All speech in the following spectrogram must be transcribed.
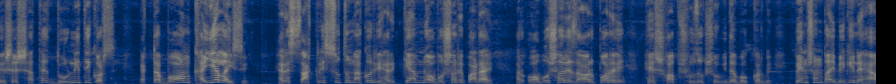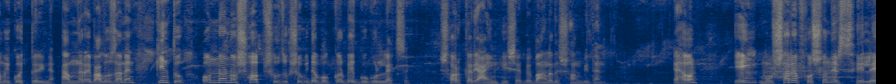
দেশের সাথে দুর্নীতি করছে, একটা বন খাইয়া লাইছে, হ্যারে চাকরিচ্যুত না করি হ্যারে কেমনে অবসরে পাঠায়? আর অবসরে যাওয়ার পরে হে সব সুযোগ সুবিধা ভোগ করবে। পেনশন পাইবে কি না হ্যাঁ আমি করতে পারি না। আপনারাই ভালো জানেন, কিন্তু অন্যান্য সব সুযোগ সুবিধা ভোগ করবে গুগল লেখছে, সরকারি আইন হিসেবে বাংলাদেশ সংবিধান। এখন এই মোশাররফ হোসেনের ছেলে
